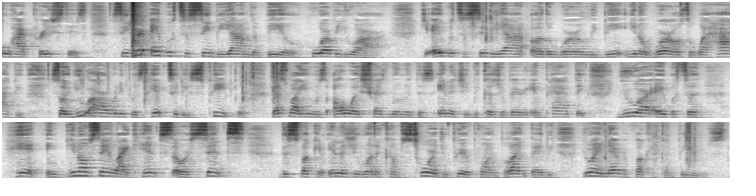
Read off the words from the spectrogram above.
Ooh, High Priestess. See, you're able to see beyond the veil, whoever you are. You're able to see beyond other worldly being, you know, worlds or what have you. So you already was hip to these people. That's why you was always transmuting this energy because you're very empathic. You are able to hint and you know what I'm saying, like hints or sense this fucking energy when it comes towards you, period point blank, baby. You ain't never fucking confused.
